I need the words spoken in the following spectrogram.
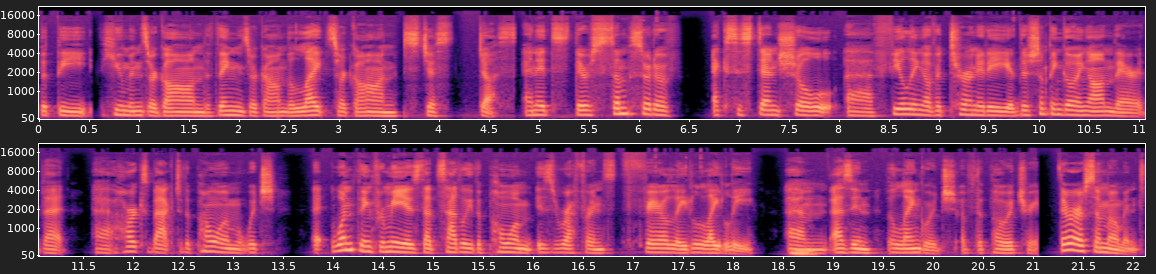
but the humans are gone. The things are gone. The lights are gone. It's just dust, and it's there's some sort of existential uh, feeling of eternity. There's something going on there that uh, harks back to the poem, which uh, one thing for me is that sadly the poem is referenced fairly lightly, um, as in the language of the poetry. There are some moments,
